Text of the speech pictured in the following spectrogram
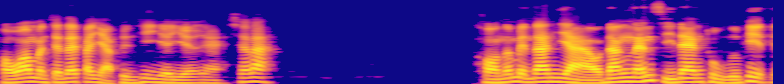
เพราะว่ามันจะได้ประหยัดพื้นที่เยอะๆไงใช่ป่ะของต้องเป็นด้านยาว ดังนั้นสีแดงถูกหรือผิด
